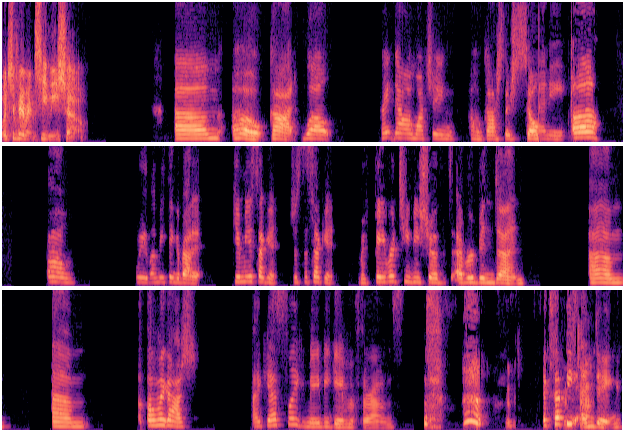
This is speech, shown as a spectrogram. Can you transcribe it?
What's your favorite TV show? Um. Oh God. Well, right now I'm watching. Oh gosh, there's so many. Uh. Oh. Wait. Let me think about it. Give me a second. Just a second. My favorite TV show that's ever been done. Um. Um. Oh my gosh. I guess like maybe Game of Thrones. Except the ending.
